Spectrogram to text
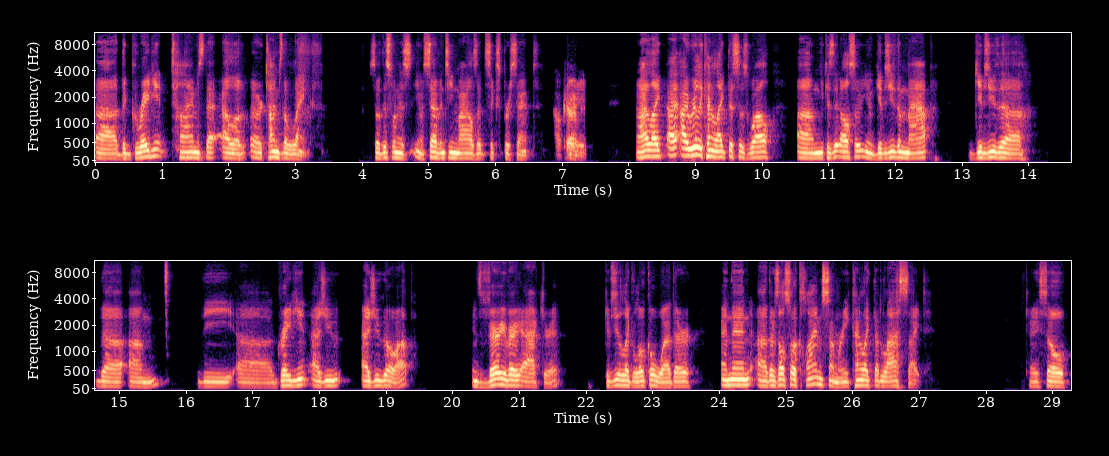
uh, the gradient times the ele- or times the length. So this one is, you know, 17 miles at 6%. Okay. Grade. And I like, I, I really kind of like this as well um, because it also, you know, gives you the map, gives you the, the um, the uh, gradient as you as you go up. It's very very accurate. Gives you like local weather, and then uh, there's also a climb summary, kind of like that last site. Okay, so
